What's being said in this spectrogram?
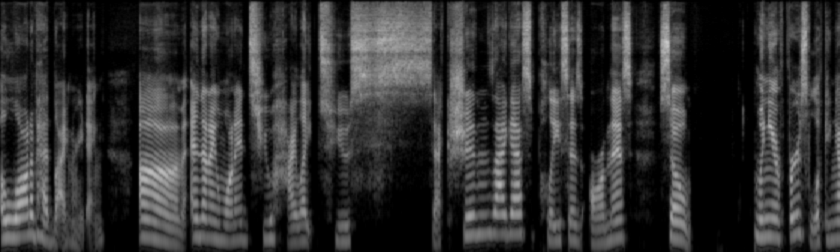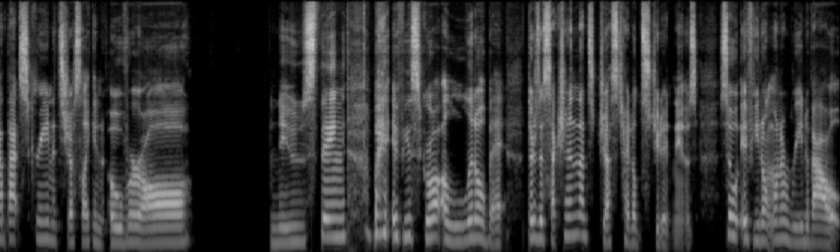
a lot of headline reading. Um and then I wanted to highlight two sections, I guess, places on this. So when you're first looking at that screen, it's just like an overall news thing. But if you scroll a little bit, there's a section that's just titled student news. So if you don't want to read about,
